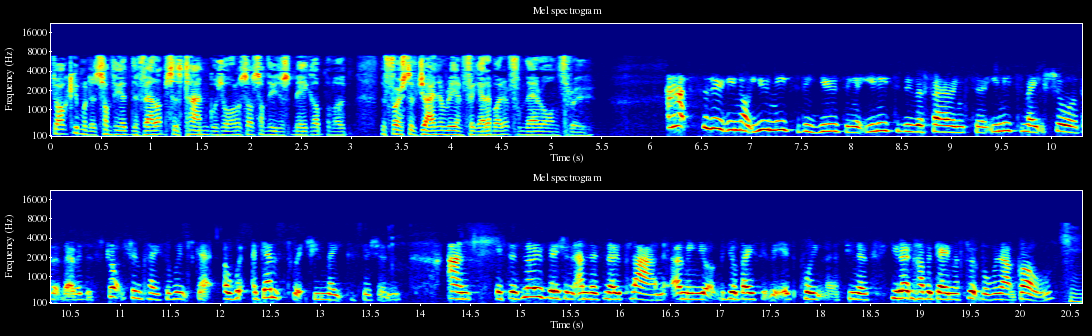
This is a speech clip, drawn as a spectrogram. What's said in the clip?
document. It's something that develops as time goes on. It's not something you just make up on a, the 1st of January and forget about it from there on through. Absolutely not. You need to be using it. You need to be referring to it. You need to make sure that there is a structure in place which get, against which you make decisions. And if there's no vision and there's no plan, I mean, you're, you're basically, it's pointless. You know, you don't have a game of football without goals. Hmm.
